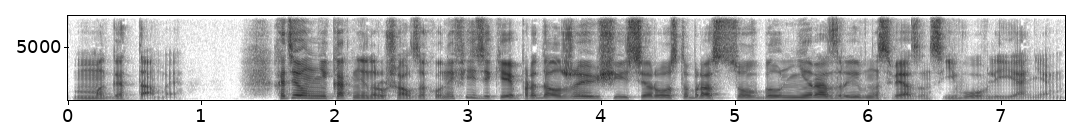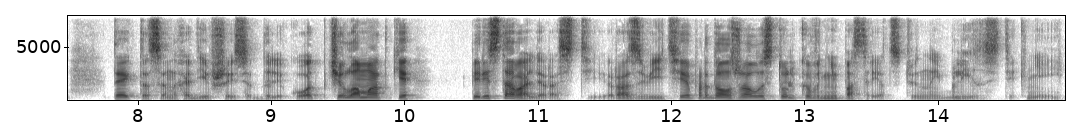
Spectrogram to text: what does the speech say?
магатамы – Хотя он никак не нарушал законы физики, продолжающийся рост образцов был неразрывно связан с его влиянием. Тектосы, находившиеся далеко от пчеломатки, переставали расти. Развитие продолжалось только в непосредственной близости к ней.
